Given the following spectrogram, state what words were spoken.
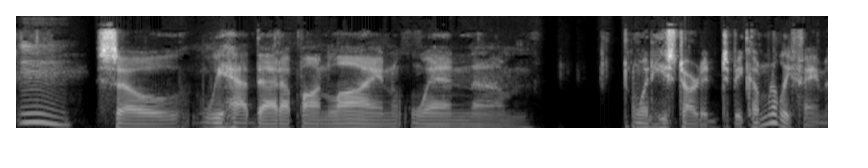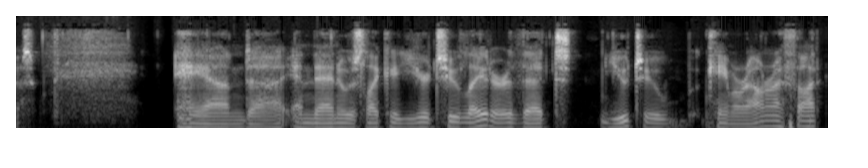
mm. so we had that up online when um, when he started to become really famous and uh, and then it was like a year or two later that YouTube came around, and I thought,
